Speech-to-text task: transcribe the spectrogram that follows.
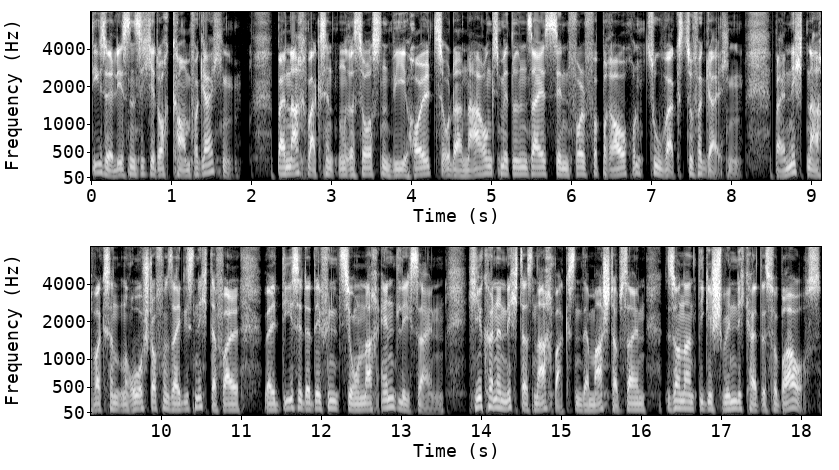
Diese ließen sich jedoch kaum vergleichen. Bei nachwachsenden Ressourcen wie Holz oder Nahrungsmitteln sei es sinnvoll, Verbrauch und Zuwachs zu vergleichen. Bei nicht nachwachsenden Rohstoffen sei dies nicht der Fall, weil diese der Definition nach endlich seien. Hier könne nicht das Nachwachsen der Maßstab sein, sondern die Geschwindigkeit des Verbrauchs.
